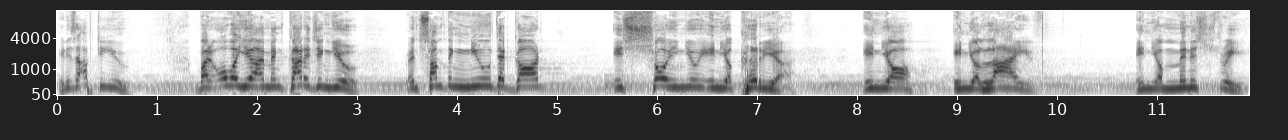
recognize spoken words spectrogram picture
It is up to you. But over here, I'm encouraging you when something new that God is showing you in your career, in your in your life, in your ministry,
